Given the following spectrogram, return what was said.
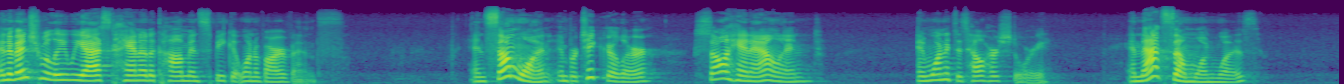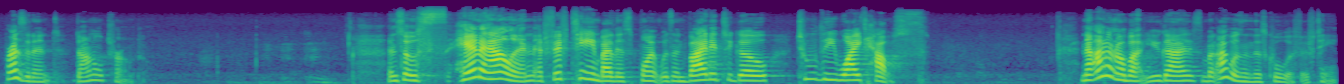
And eventually, we asked Hannah to come and speak at one of our events. And someone in particular saw Hannah Allen and wanted to tell her story. And that someone was President Donald Trump. And so Hannah Allen, at 15 by this point, was invited to go to the White House. Now, I don't know about you guys, but I wasn't this cool at 15.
